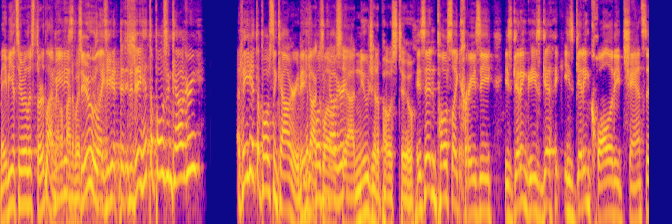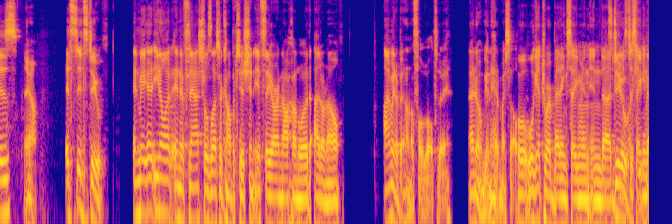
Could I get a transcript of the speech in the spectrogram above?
Maybe it's the Oilers' third line. I mean, he's due. Like, he did, did he hit the post in Calgary? I think he hit the post in Calgary. Did he, he got close. Yeah, Nuge hit a post too. He's hitting posts like crazy. He's getting he's getting he's getting quality chances. Yeah, it's it's due. And may, you know what? And if Nashville's lesser competition, if they are, knock on wood, I don't know. I'm going to bet on a Foegoal today. I know I'm getting ahead of myself. We'll, we'll get to our betting segment in uh, just a second.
